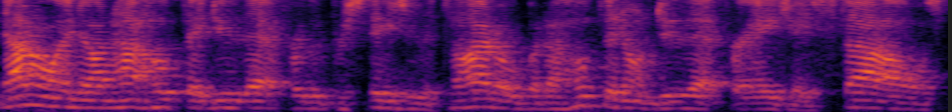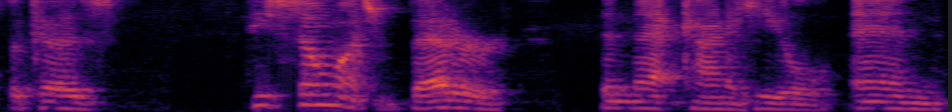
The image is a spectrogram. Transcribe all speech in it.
not only do I not hope they do that for the prestige of the title, but I hope they don't do that for AJ Styles because he's so much better than that kind of heel. And,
